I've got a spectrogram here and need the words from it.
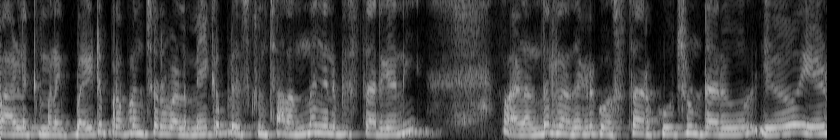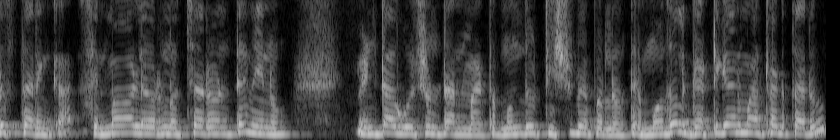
వాళ్ళకి మనకి బయట ప్రపంచంలో వాళ్ళు మేకప్ వేసుకుని చాలా అందంగా కనిపిస్తారు కానీ వాళ్ళందరూ నా దగ్గరకు వస్తారు కూర్చుంటారు ఏవో ఏడుస్తారు ఇంకా. సినిమా వాళ్ళు ఎవరైనా వచ్చారు అంటే నేను వింటా కూర్చుంటాను అనమాట ముందు టిష్యూ పేపర్లు ఉంటాయి. మొదలు గట్టిగానే మాట్లాడతారు.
